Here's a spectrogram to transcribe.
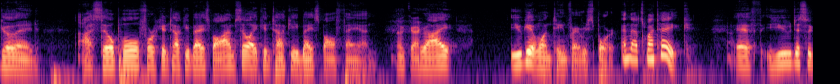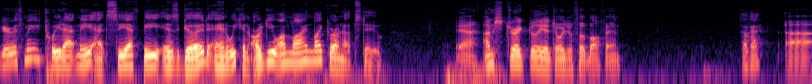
good. I still pull for Kentucky baseball. I'm still a Kentucky baseball fan. Okay. Right? You get one team for every sport, and that's my take. If you disagree with me, tweet at me at CFB is good, and we can argue online like grown-ups do. Yeah. I'm strictly a Georgia football fan. Okay. Uh,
